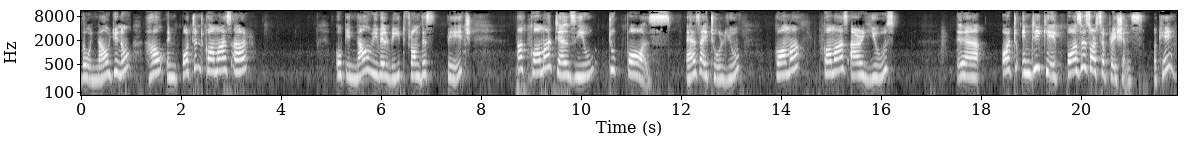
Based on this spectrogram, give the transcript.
So now you know how important commas are. Okay now we will read from this page. A comma tells you to pause. As i told you comma commas are used uh, or to indicate pauses or separations. Okay.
